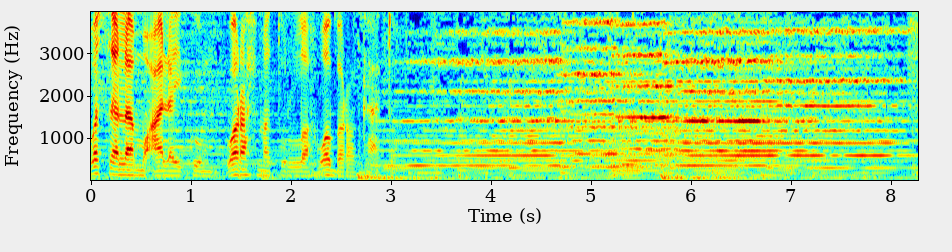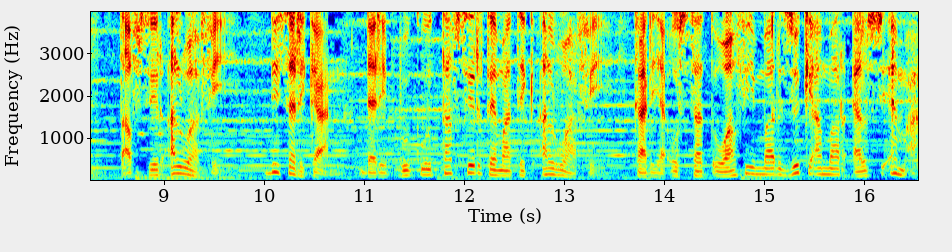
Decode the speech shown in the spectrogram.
Wassalamualaikum warahmatullahi wabarakatuh. Tafsir Al-Wafi disarikan dari buku Tafsir Tematik Al-Wafi karya Ustadz Wafi Marzuki Amar LCMA.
